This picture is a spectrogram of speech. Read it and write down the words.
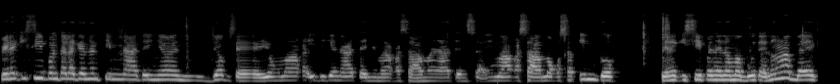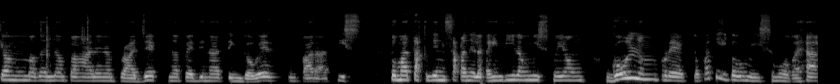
pinag-isipan talaga ng team natin yon jobs eh yung mga kaibigan natin yung mga kasama natin sa yung mga kasama ko sa team ko pinag-isipan nila mabuti. Ano nga ba ikang magandang pangalan ng project na pwede nating gawin para at least tumatak din sa kanila? Hindi lang mismo yung goal ng proyekto pati ikaw mismo. Kaya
